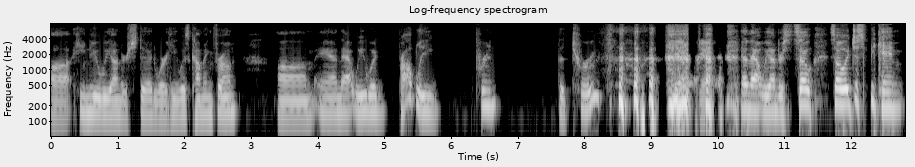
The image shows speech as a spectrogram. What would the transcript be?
Uh, he knew we understood where he was coming from, um, and that we would probably print the truth. yeah, yeah. and that we understood. So, so it just became,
